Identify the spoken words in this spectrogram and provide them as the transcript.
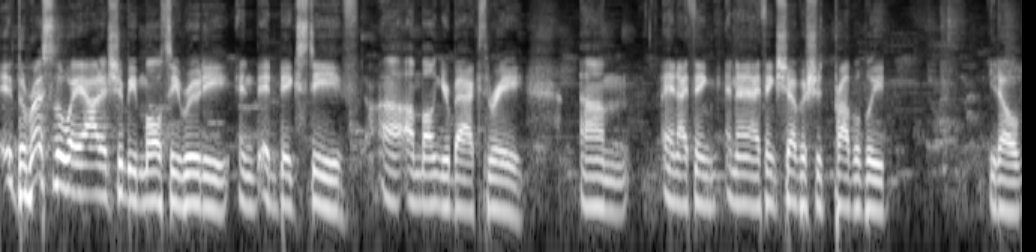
it- the rest of the way out, it should be Malte Rudy and, and Big Steve uh, among your back three. Um, and I think and then I think Sheba should probably. You know,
